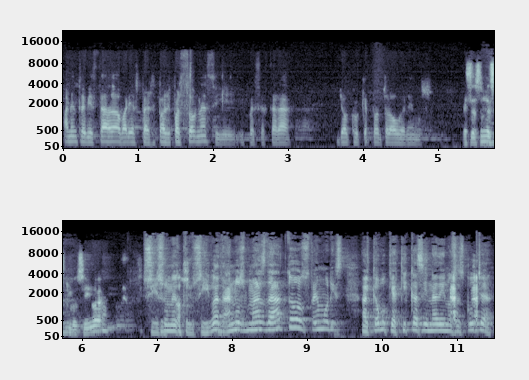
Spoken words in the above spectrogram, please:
han entrevistado a varias personas y, pues estará, yo creo que pronto lo veremos. ¿Esa es una exclusiva? Sí, es una exclusiva. Danos más datos, Temoris. Al cabo que aquí casi nadie nos escucha.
